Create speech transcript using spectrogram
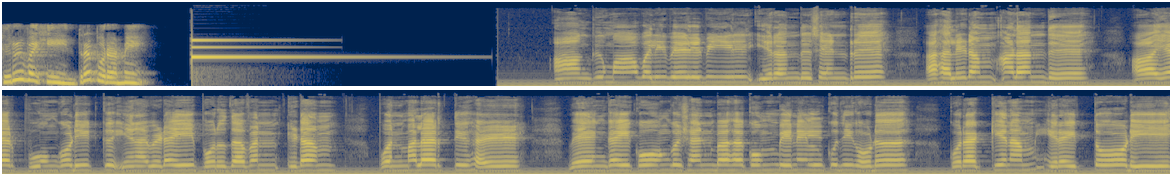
திருவகீந்திரபுரமே. ஆங்கு மாவலி வேள்வியில் இறந்து சென்று அகலிடம் அளந்து ஆயர் பூங்கொடிக்கு இனவிடை பொருதவன் இடம் பொன்மலர்த்திகள் வேங்கை கோங்கு செண்பக கும்பினில் குதிகொடு குரக்கினம் இறைத்தோடி.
